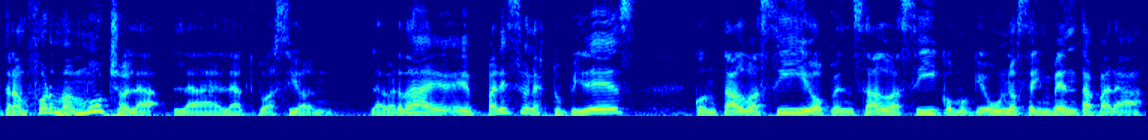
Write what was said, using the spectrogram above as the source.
transforma mm. mucho la, la actuación. La verdad, eh, eh, parece una estupidez contado así o pensado así, como que uno se inventa para,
